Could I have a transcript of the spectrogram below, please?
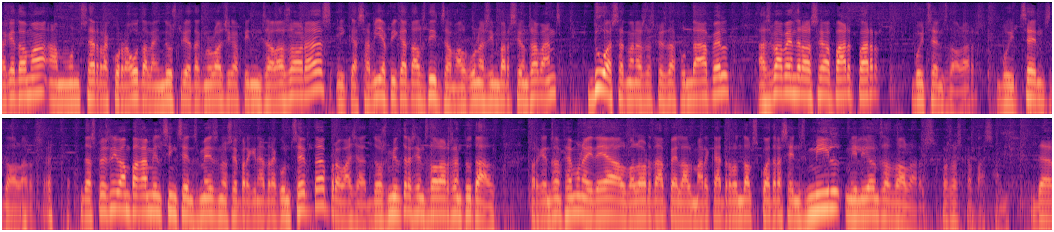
aquest home, amb un cert recorregut a la indústria tecnològica fins aleshores i que s'havia picat els dits amb algunes inversions abans, dues setmanes després de fundar Apple, es va vendre la seva part per 800 dòlars. 800 dòlars. Després n'hi van pagar 1.500 més, no sé per quin altre concepte, però vaja, 2.300 dòlars en total. Perquè ens en fem una idea, el valor d'Apple al mercat ronda els 400.000 milions de dòlars. Coses que passen. De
